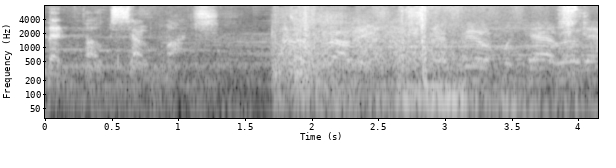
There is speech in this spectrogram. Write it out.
menfolk so much. Rubbish. They're filled with terror.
